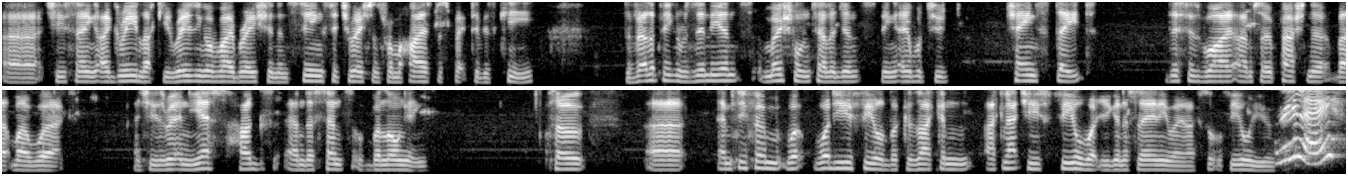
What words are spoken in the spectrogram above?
Uh, she's saying, I agree, Lakhi. Raising your vibration and seeing situations from a higher perspective is key. Developing resilience, emotional intelligence, being able to change state. This is why I'm so passionate about my work. And she's written, yes, hugs and a sense of belonging. So, uh, MC Fem, what, what do you feel? Because I can I can actually feel what you're going to say anyway. I sort of feel you. Really?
